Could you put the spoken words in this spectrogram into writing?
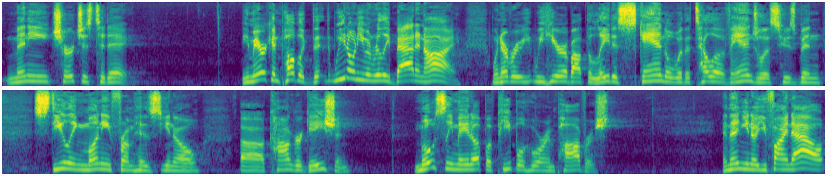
many churches today. The American public, we don't even really bat an eye whenever we hear about the latest scandal with a televangelist who's been stealing money from his, you know, uh, congregation, mostly made up of people who are impoverished. And then, you know, you find out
